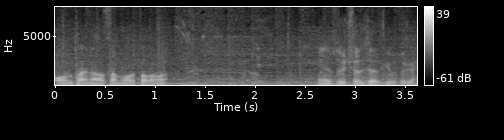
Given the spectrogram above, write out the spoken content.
10 tane alsam ortalama mevzuyu çözeceğiz gibi duruyor.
